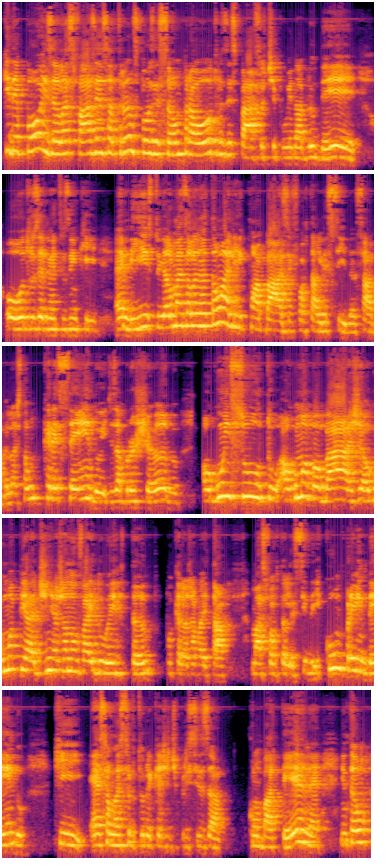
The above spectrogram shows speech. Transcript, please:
que depois elas fazem essa transposição para outros espaços, tipo o IWD, ou outros eventos em que é misto, e mas elas já estão ali com a base fortalecida, sabe? Elas estão crescendo e desabrochando. Algum insulto, alguma bobagem, alguma piadinha já não vai doer tanto, porque ela já vai estar tá mais fortalecida e compreendendo que essa é uma estrutura que a gente precisa combater, né? Então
